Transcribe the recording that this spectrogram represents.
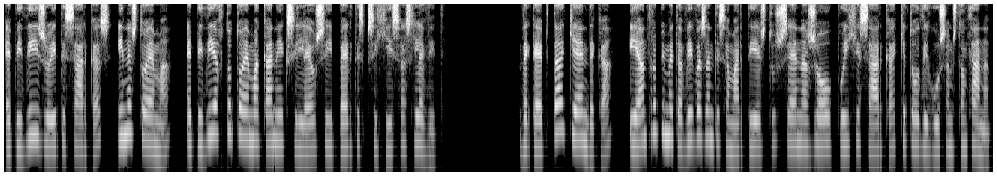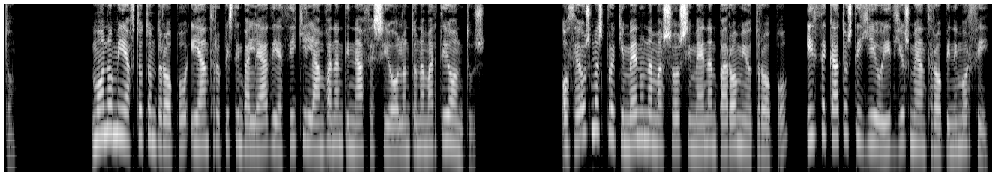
επειδή η ζωή της σάρκας είναι στο αίμα, επειδή αυτό το αίμα κάνει εξηλαίωση υπέρ της ψυχής σας Λεβίτ. 17 και 11 Οι άνθρωποι μεταβίβαζαν τις αμαρτίες τους σε ένα ζώο που είχε σάρκα και το οδηγούσαν στον θάνατο. Μόνο με αυτόν τον τρόπο οι άνθρωποι στην παλαιά διαθήκη λάμβαναν την άφεση όλων των αμαρτιών τους. Ο Θεός μας προκειμένου να μας σώσει με έναν παρόμοιο τρόπο, ήρθε κάτω στη γη ο ίδιος με ανθρώπινη μορφή.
